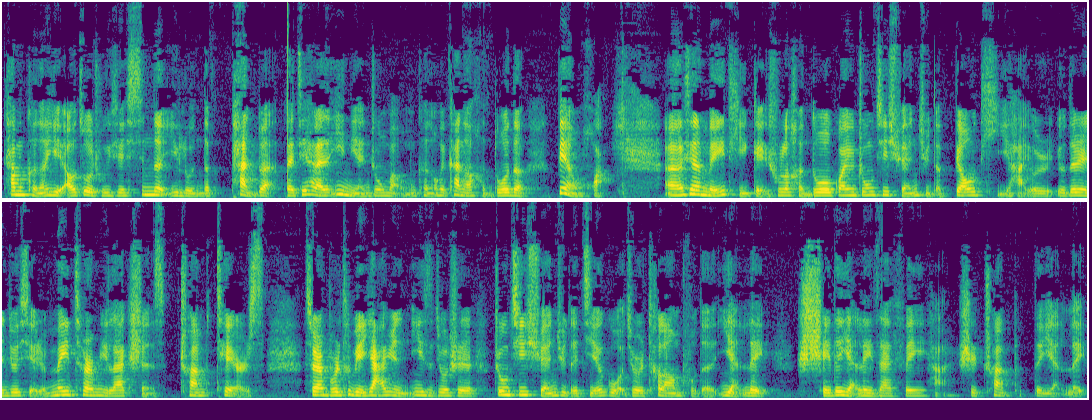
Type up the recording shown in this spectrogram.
他们可能也要做出一些新的一轮的判断，在接下来的一年中吧，我们可能会看到很多的变化。呃，现在媒体给出了很多关于中期选举的标题哈，有有的人就写着 midterm elections Trump tears，虽然不是特别押韵，意思就是中期选举的结果就是特朗普的眼泪，谁的眼泪在飞哈？是 Trump 的眼泪。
